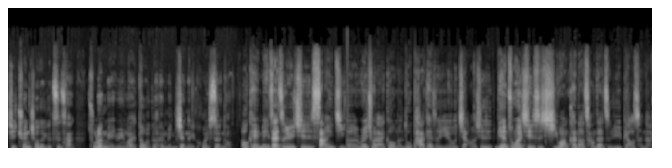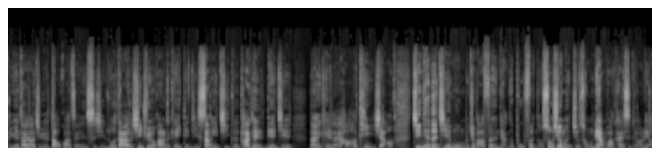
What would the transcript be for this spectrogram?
其实全球的一个资产除了美元以外，都有一个很明显的一个回升哦。OK，美债值率其实上一集呃 Rachel 来跟我们录 Podcast 也有讲哦，其实联总会其实是期望看到长债值率飙升的，因为他要解决倒挂这件事情。如果大家有兴趣的话呢，可以点击上一集的 Podcast 连接，那也可以来好好听一下哦。今天的节目我们就把它分成两个部分哦。首先我们就从量化开始聊聊，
